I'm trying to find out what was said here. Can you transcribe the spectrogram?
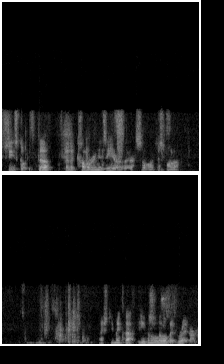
she's got the bit of colour in his ear there, so I just want to actually make that even a little bit redder.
